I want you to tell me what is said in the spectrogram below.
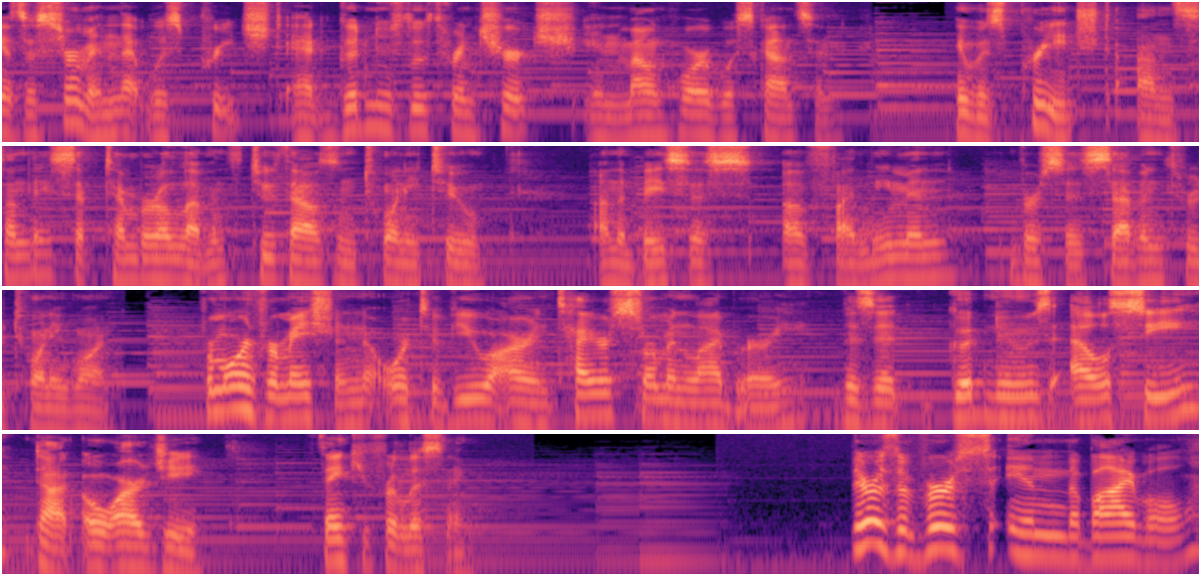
is a sermon that was preached at Good News Lutheran Church in Mount Horeb, Wisconsin. It was preached on Sunday, September 11th, 2022, on the basis of Philemon verses 7 through 21. For more information or to view our entire sermon library, visit goodnewslc.org. Thank you for listening. There is a verse in the Bible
